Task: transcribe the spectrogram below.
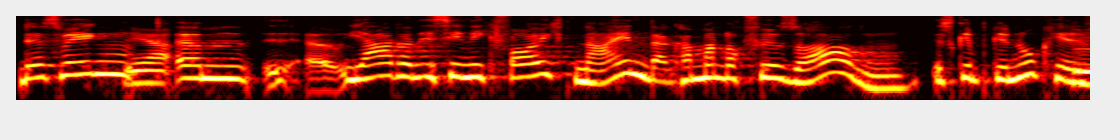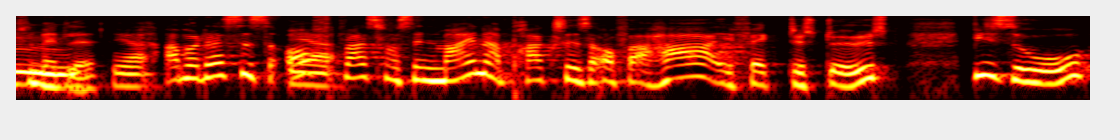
Deswegen, Ja. ähm, äh, ja, dann ist sie nicht feucht. Nein, da kann man doch für sorgen. Es gibt genug Hilfsmittel. ja. Aber das ist oft Ja. was, was in meiner Praxis auf Aha-Effekte stößt. Wieso?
